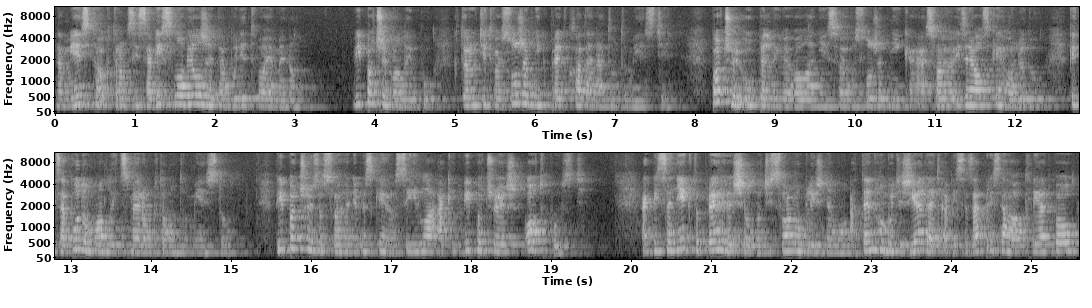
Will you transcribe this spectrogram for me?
na miesto, o ktorom si sa vyslovil, že tam bude tvoje meno. Vypočuj modlitbu, ktorú ti tvoj služobník predkladá na tomto mieste. Počuj úpenlivé volanie svojho služobníka a svojho izraelského ľudu, keď sa budú modliť smerom k tomuto miestu. Vypočuj zo svojho nebeského sídla a keď vypočuješ, odpusť. Ak by sa niekto prehrešil voči svojmu bližnemu a ten ho bude žiadať, aby sa zaprisahal kliatbou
